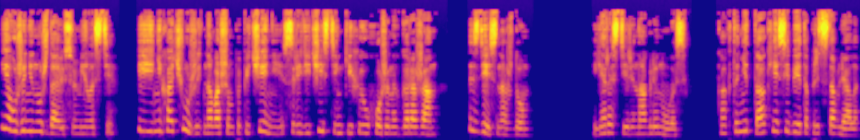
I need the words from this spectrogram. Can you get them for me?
Я уже не нуждаюсь в милости и не хочу жить на вашем попечении среди чистеньких и ухоженных горожан. Здесь наш дом. Я растерянно оглянулась. Как-то не так я себе это представляла.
